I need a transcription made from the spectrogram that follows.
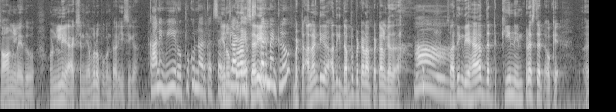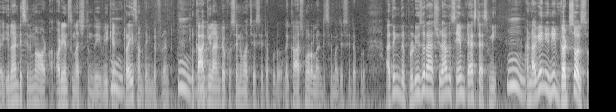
సాంగ్ లేదు ఓన్లీ యాక్షన్ ఎవరు ఒప్పుకుంటారు ఈజీగా? కానీ మీరు ఒప్పుకున్నారు కదా సార్. బట్ అలాంటి అది డబ్బు పెట్టడా పెట్టాలి కదా. So I think they have that keen interest that okay ఇలాంటి సినిమా ఆడియన్స్ నచ్చుతుంది. We can try something different ఇప్పుడు కాకి లాంటి ఒక సినిమా చేసేటప్పుడు లైక్ కాశ్మీర్ లాంటి సినిమా చేసేటప్పుడు I think the producer should have the same taste as me and again you need guts also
